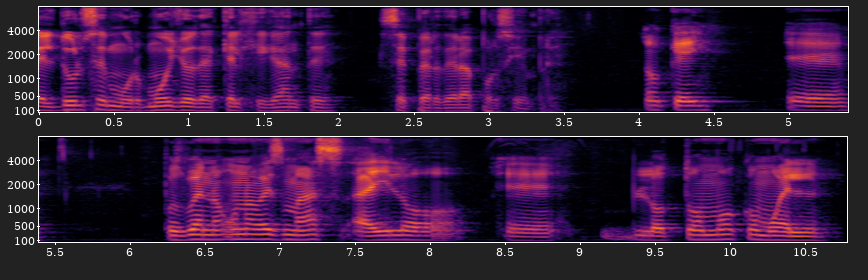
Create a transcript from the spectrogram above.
El dulce murmullo de aquel gigante se perderá por siempre. Ok. Eh, pues bueno, una vez más, ahí lo, eh, lo tomo como el...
